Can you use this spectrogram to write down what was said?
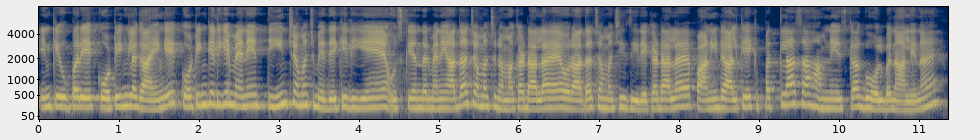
इनके ऊपर एक कोटिंग लगाएँगे। कोटिंग के लिए मैंने तीन चम्मच मैदे के लिए हैं। उसके अंदर मैंने आधा चम्मच नमक का डाला है और आधा चम्मच ही ज़ीरे का डाला है। पानी डाल के एक पतला सा हमने इसका घोल बना लेना है।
